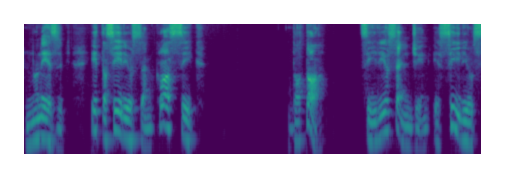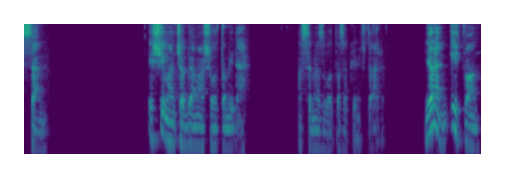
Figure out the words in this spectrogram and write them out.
Na nézzük. Itt a Sirius Sam Classic, Data, Sirius Engine és Sirius Sam. És simán csak bemásoltam ide. Azt hiszem ez volt az a könyvtár. Ja nem, itt van.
